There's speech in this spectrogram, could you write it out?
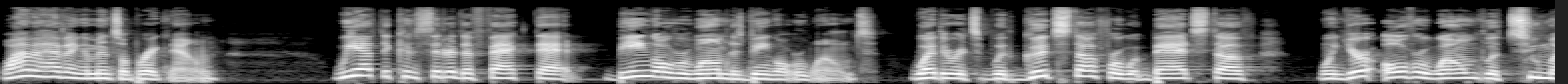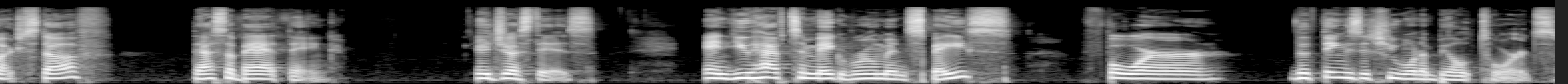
Why am I having a mental breakdown? We have to consider the fact that being overwhelmed is being overwhelmed, whether it's with good stuff or with bad stuff. When you're overwhelmed with too much stuff, that's a bad thing. It just is. And you have to make room and space for the things that you want to build towards.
